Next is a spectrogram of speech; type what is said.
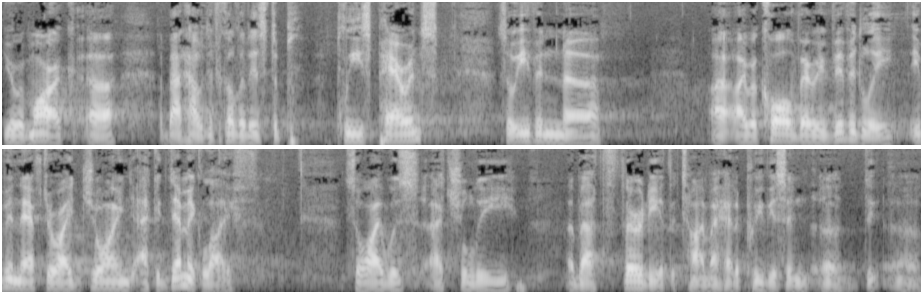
your remark uh, about how difficult it is to p- please parents. So even, uh, I, I recall very vividly, even after I joined academic life, so I was actually about 30 at the time. I had a previous in, uh, uh,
